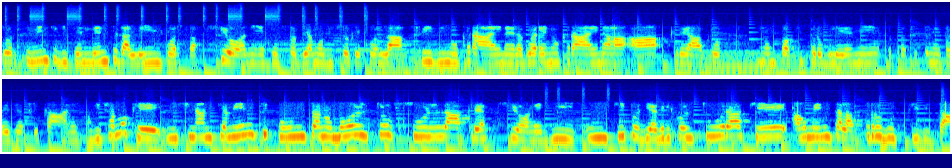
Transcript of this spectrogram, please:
fortemente dipendente dalle importazioni e questo abbiamo visto che con la crisi in Ucraina e la guerra in Ucraina ha creato non pochi problemi, soprattutto nei paesi africani. Diciamo che i finanziamenti puntano molto sulla creazione di un tipo di agricoltura che aumenta la produttività.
